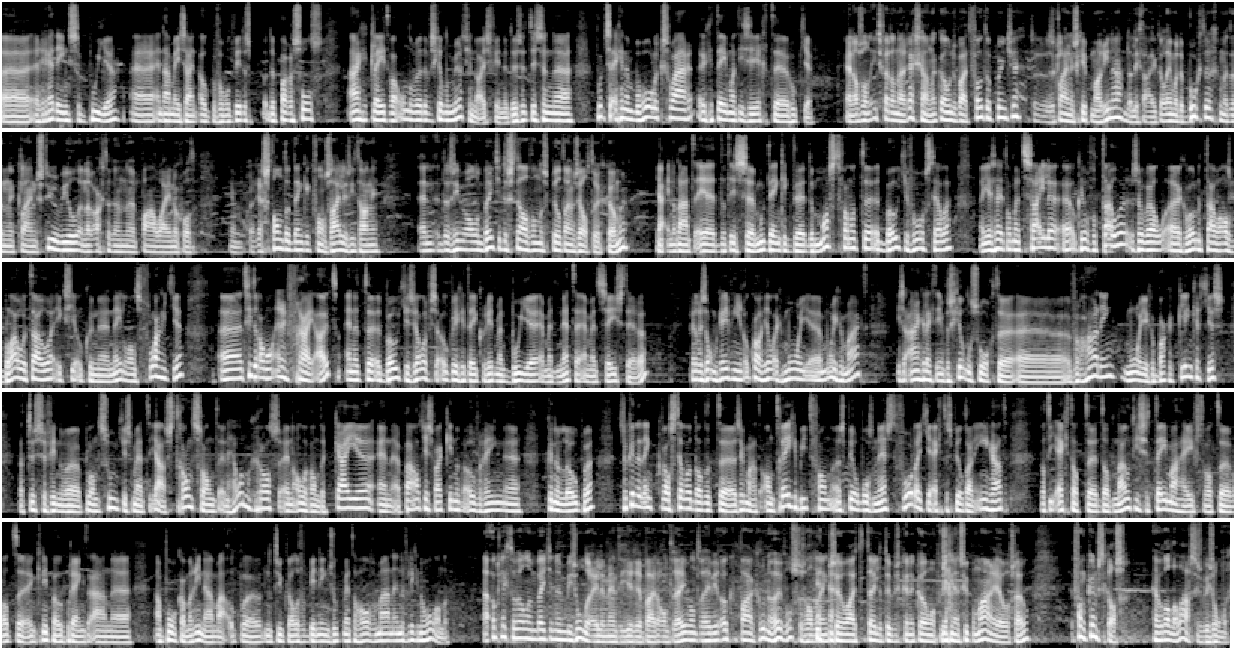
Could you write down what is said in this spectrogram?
reddingsboeien. en daarmee zijn ook bijvoorbeeld weer de, de, parasols aangekleed waaronder we de verschillende merchandise vinden. Dus het is een, moet zeggen, een behoorlijk zwaar gethematiseerd hoekje. En als we dan iets verder naar rechts gaan, dan komen we bij het fotopuntje. Dat is een kleine schip Marina. Daar ligt eigenlijk alleen maar de boegter met een klein stuurwiel. En daarachter een paal waar je nog wat restanten denk ik van zeilen ziet hangen. En daar zien we al een beetje de stijl van de speeltuin zelf terugkomen. Ja, inderdaad. Eh, dat is, eh, moet denk ik de, de mast van het, eh, het bootje voorstellen. En jij zei het al met zeilen, ook heel veel touwen. Zowel gewone touwen als blauwe touwen. Ik zie ook een Nederlands vlaggetje. het ziet er allemaal erg vrij uit. En het, het bootje zelf is ook weer gedecoreerd met boeien en met netten en met zeesterren. Verder is de omgeving hier ook wel heel erg mooi, mooi gemaakt is aangelegd in verschillende soorten uh, verharding. Mooie gebakken klinkertjes. Daartussen vinden we plantsoentjes met ja, strandzand en helmgras en allerhande keien en uh, paaltjes waar kinderen overheen uh, kunnen lopen. Dus we kunnen denk ik wel stellen dat het, zeg maar het entreegebied van Speelbos Nest, voordat je echt de speeltuin ingaat, dat hij echt dat, dat nautische thema heeft wat, wat een knipoog brengt aan, aan Polka Marina. Maar ook natuurlijk wel de verbinding zoekt met de Halve Maan en de Vliegende Hollander. Nou, ook ligt er wel een beetje een bijzonder element hier eh, bij de entree. Want we hebben hier ook een paar groene heuvels. Dus hadden denk ik zo uit de Teletubbies kunnen komen. Of misschien ja. uit Super Mario of zo. Van kunstgras. En vooral de laatste is bijzonder.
